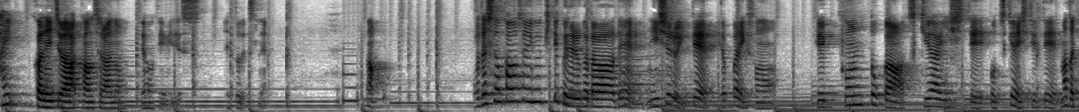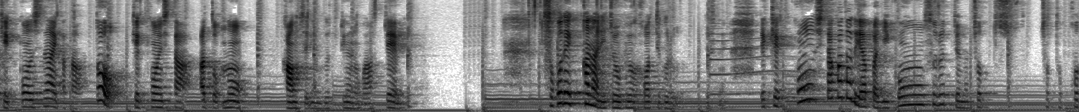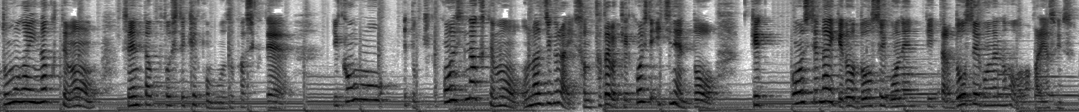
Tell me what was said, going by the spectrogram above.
はい、こんにちは。カウンセラーの山本由美です。えっとですね。まあ、私のカウンセリング来てくれる方で2種類いて、やっぱりその、結婚とか付き合いして、お付き合いしてて、まだ結婚してない方と結婚した後のカウンセリングっていうのがあって、そこでかなり状況が変わってくるんですね。で、結婚した方でやっぱり離婚をするっていうのはちょっと、ちょっと子供がいなくても選択として結構難しくて、離婚を、えっと、結婚してなくても同じぐらい、その、例えば結婚して1年と、結婚してないけど同棲5年って言ったら同棲5年の方が分かりやすいんですよ。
